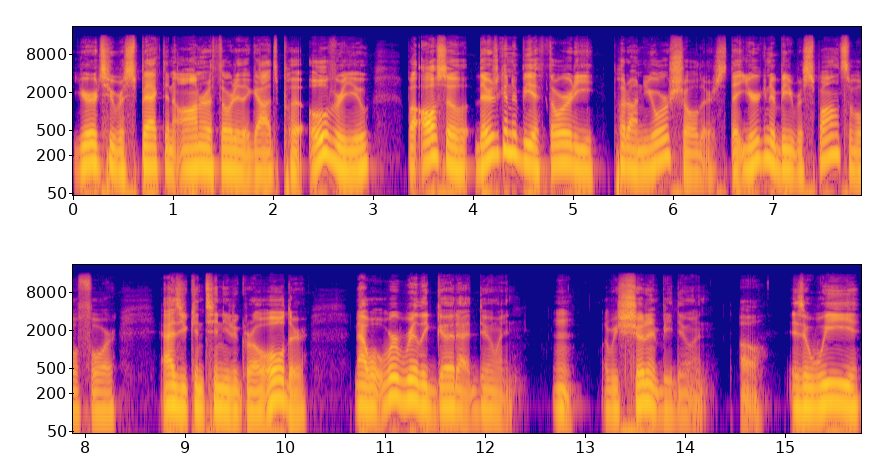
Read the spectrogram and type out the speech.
you're to respect and honor authority that God's put over you, but also there's going to be authority put on your shoulders that you're going to be responsible for as you continue to grow older. Now, what we're really good at doing, Mm. what we shouldn't be doing, oh is that we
